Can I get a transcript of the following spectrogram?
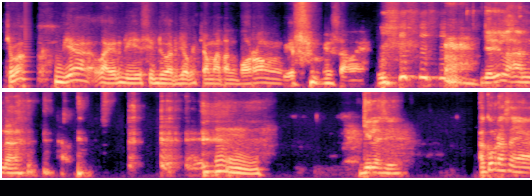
coba dia lahir di sidoarjo kecamatan Porong gitu misalnya Jadilah Anda. Gila sih. Aku merasa ya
